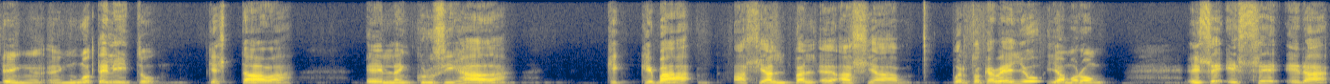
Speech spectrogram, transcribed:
en, un hotelito que estaba en la encrucijada que, que va hacia, eh, hacia Puerto Cabello y a Morón. Ese, ese era,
